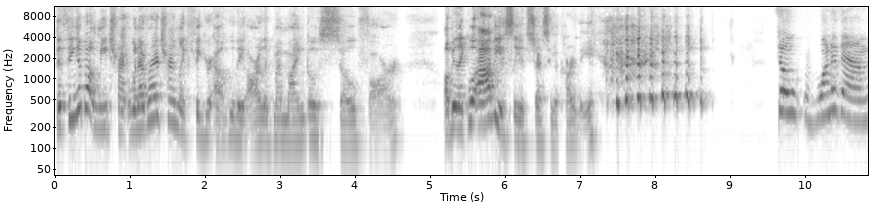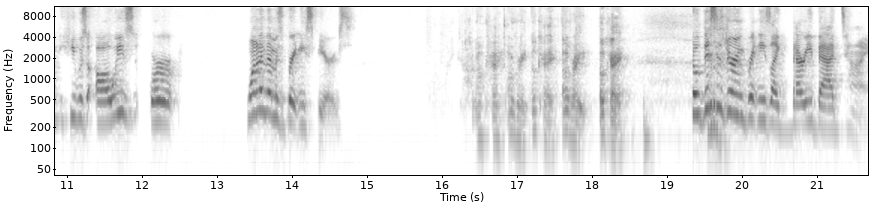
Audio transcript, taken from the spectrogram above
the thing about me trying, whenever I try and like figure out who they are, like my mind goes so far. I'll be like, well, obviously it's Jesse McCartney. so one of them, he was always, or one of them is Britney Spears. Okay. All right. Okay. All right. Okay. So this is during Britney's like very bad time.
